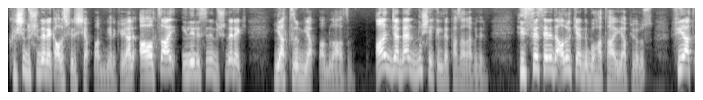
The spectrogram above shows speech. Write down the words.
kışı düşünerek alışveriş yapmam gerekiyor. Yani 6 ay ilerisini düşünerek yatırım yapmam lazım. Anca ben bu şekilde kazanabilirim. Hisse senedi alırken de bu hatayı yapıyoruz. Fiyat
